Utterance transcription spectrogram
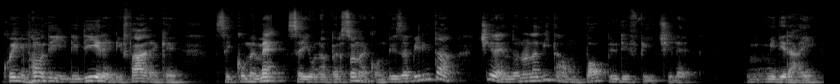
quei modi di dire e di fare che, se come me sei una persona con disabilità, ci rendono la vita un po' più difficile. Mi dirai,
